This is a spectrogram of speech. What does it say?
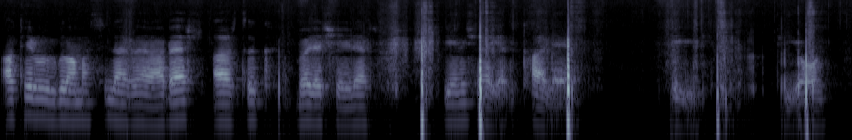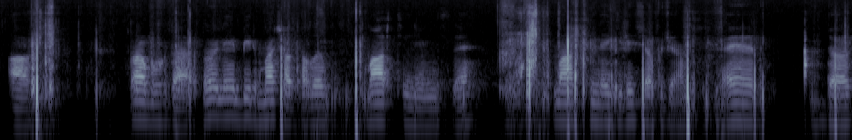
Atari uygulamasıyla beraber artık böyle şeyler yeni şeyler geldi. Kale, fil, piyon, at. Sonra burada öyle bir maç atalım Martin'imizle. Martin'le giriş yapacağım. Eğer 4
